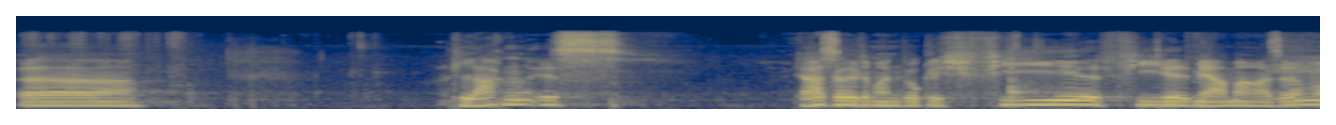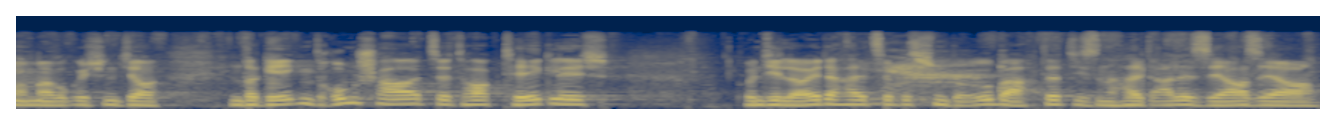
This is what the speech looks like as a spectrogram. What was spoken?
Äh, Lachen ist, ja, sollte man wirklich viel, viel mehr machen. Also wenn man mal wirklich in der, in der Gegend rumschaut, so tagtäglich, und die Leute halt so ein bisschen beobachtet, die sind halt alle sehr, sehr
